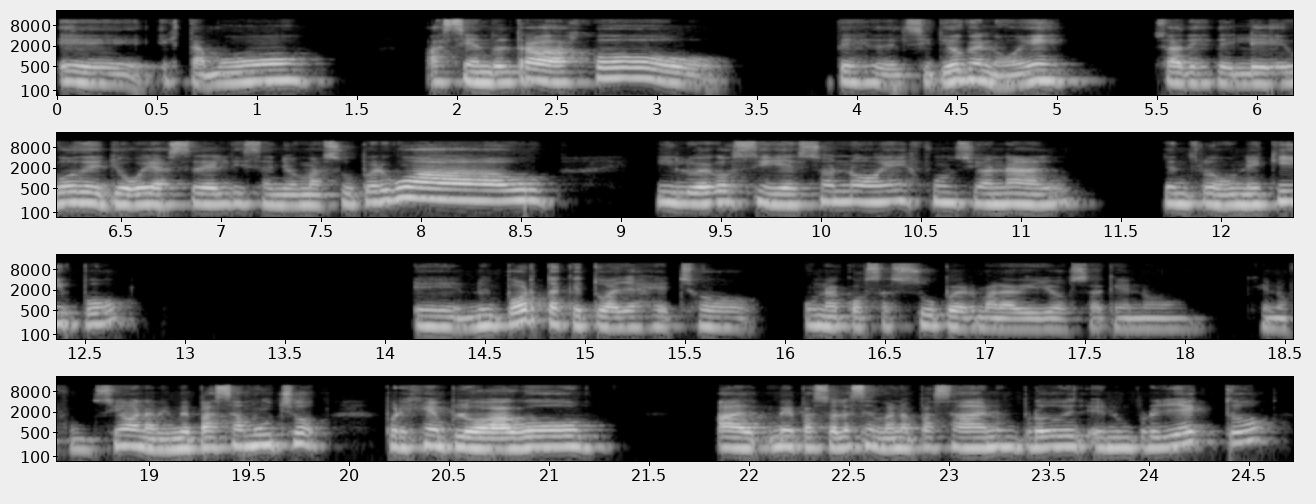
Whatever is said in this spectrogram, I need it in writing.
eh, estamos haciendo el trabajo desde el sitio que no es. O sea, desde el ego de yo voy a hacer el diseño más super guau. Y luego si eso no es funcional dentro de un equipo, eh, no importa que tú hayas hecho una cosa súper maravillosa que no, que no funciona. A mí me pasa mucho, por ejemplo, hago, me pasó la semana pasada en un, en un proyecto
